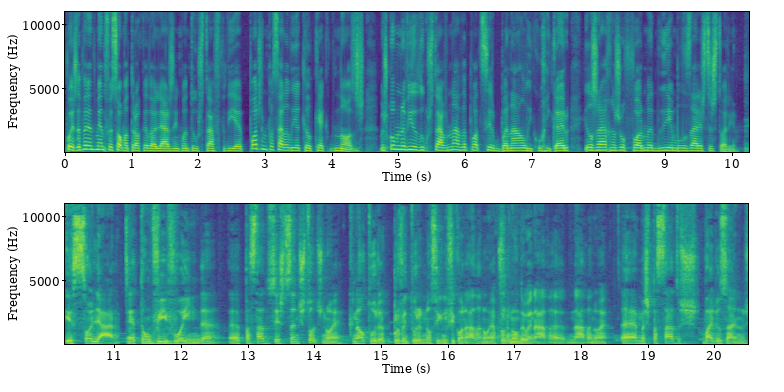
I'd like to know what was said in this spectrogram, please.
Pois, aparentemente foi só uma troca de olhares enquanto o Gustavo pedia podes-me passar ali aquele queque de nozes, mas como na vida do Gustavo nada pode ser banal e corriqueiro, ele já arranjou forma de embelezar esta história. Esse olhar é tão vivo ainda, ah, passados estes anos todos, não é? Que na altura, porventura, não significou nada, não é? Porque não deu em nada, nada, não é? Ah, mas passados vários anos,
